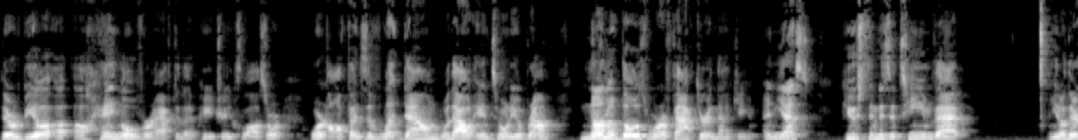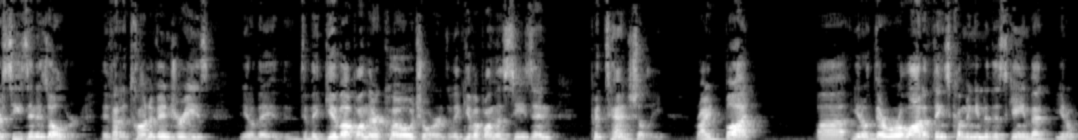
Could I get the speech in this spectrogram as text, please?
there would be a, a hangover after that Patriots loss or, or an offensive letdown without Antonio Brown. None of those were a factor in that game. And yes, Houston is a team that, you know, their season is over. They've had a ton of injuries. You know, they did they give up on their coach or do they give up on the season? Potentially, right? But uh, you know, there were a lot of things coming into this game that you know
